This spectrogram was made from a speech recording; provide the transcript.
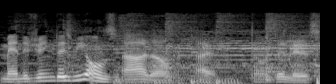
manager em 2011. Ah, não. Ah, então, beleza.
